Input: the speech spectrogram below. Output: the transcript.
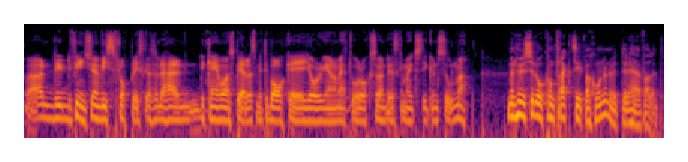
ja, det, det finns ju en viss flopprisk. Alltså det, här, det kan ju vara en spelare som är tillbaka i Georgien om ett år också. Det ska man ju inte sticka under stol med. Men hur ser då kontraktssituationen ut i det här fallet?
